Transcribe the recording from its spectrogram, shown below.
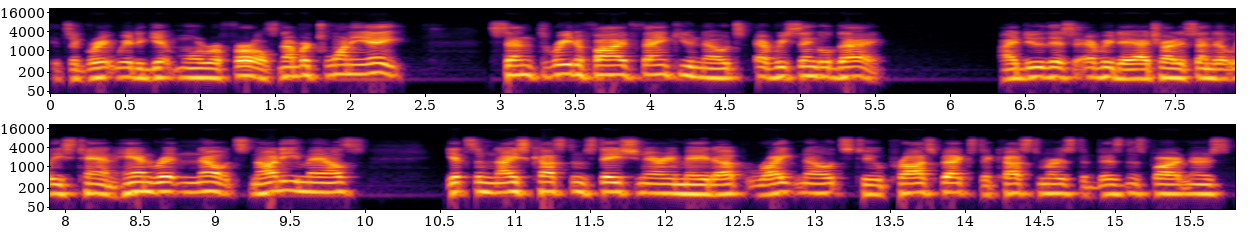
It's a great way to get more referrals. Number 28, send three to five thank you notes every single day. I do this every day. I try to send at least 10 handwritten notes, not emails. Get some nice custom stationery made up. Write notes to prospects, to customers, to business partners,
